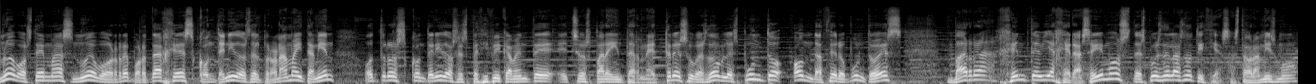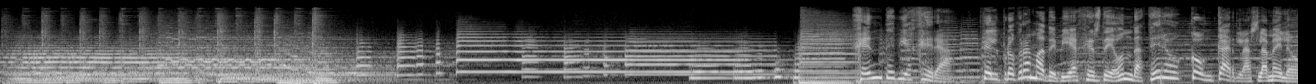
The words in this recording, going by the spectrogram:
nuevos temas, nuevos reportajes, contenidos del programa y también otros contenidos específicamente hechos para internet. www.onda0.es barra gente viajera. Seguimos después de las noticias. Hasta ahora mismo. Gente Viajera, el programa de viajes de Onda Cero con Carlas Lamelo.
